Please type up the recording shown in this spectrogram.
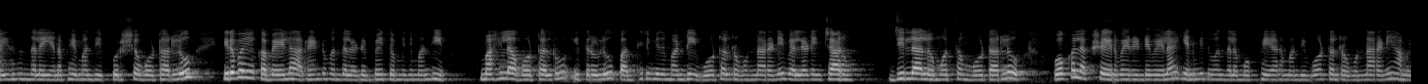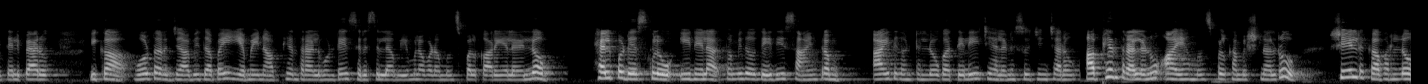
ఐదు వందల ఎనభై మంది పురుష ఓటర్లు ఇరవై ఒక వేల రెండు వందల డెబ్బై తొమ్మిది మంది మహిళా ఓటర్లు ఇతరులు పద్దెనిమిది మంది ఓటర్లు ఉన్నారని వెల్లడించారు. జిల్లాలో మొత్తం ఓటర్లు ఒక లక్ష ఇరవై రెండు వేల ఎనిమిది వందల ముప్పై ఆరు మంది ఓటర్లు ఉన్నారని ఆమె తెలిపారు. ఇక ఓటర్ జాబితాపై ఏమైనా అభ్యంతరాలు ఉంటే సిరిసిల్ల వేములవాడ మున్సిపల్ కార్యాలయంలో హెల్ప్ డెస్క్లో ఈ నెల తొమ్మిదవ తేదీ సాయంత్రం ఐదు గంటల్లోగా తెలియజేయాలని సూచించారు. అభ్యంతరాలను ఆయా మున్సిపల్ కమిషనర్లు షీల్డ్ కవర్లో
